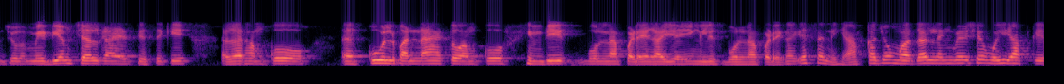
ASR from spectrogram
जो मीडियम चल रहा है, जैसे कि अगर हमको कूल बनना है तो हमको हिंदी बोलना पड़ेगा या इंग्लिश बोलना पड़ेगा ऐसा नहीं आपका जो मदर लैंग्वेज है वही आपके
